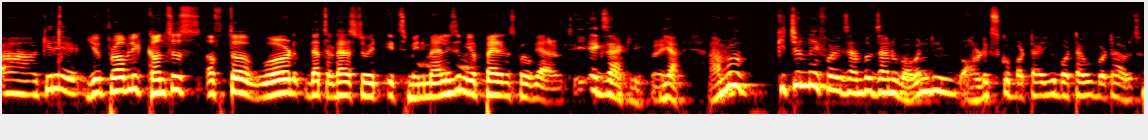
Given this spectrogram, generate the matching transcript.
के अरे यो probably conscious of the word that's attach to it it's minimalism यो पेरेन्ट्स प्रब्ली आर एक्ज्याक्टली या हाम्रो किचनमै फर इक्जाम्पल जानुभयो भने हर्लिक्सको बट्टा यो बट्टा ऊ बट्टाहरू छ।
